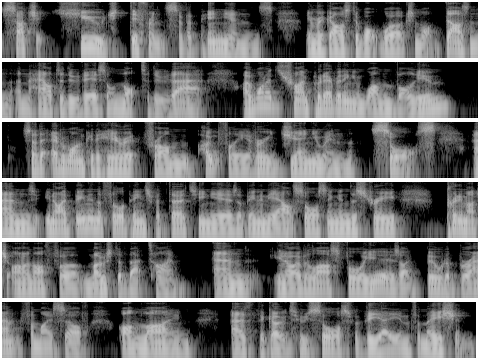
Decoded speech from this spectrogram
such a huge difference of opinions in regards to what works and what doesn't, and how to do this or not to do that. I wanted to try and put everything in one volume so that everyone could hear it from hopefully a very genuine source. And, you know, I've been in the Philippines for 13 years. I've been in the outsourcing industry pretty much on and off for most of that time. And, you know, over the last four years, I've built a brand for myself online as the go-to source for VA information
